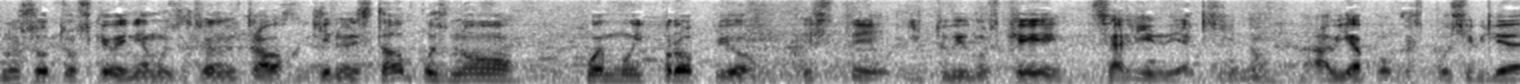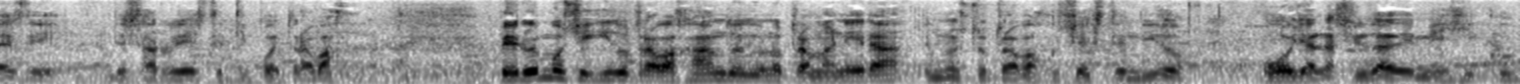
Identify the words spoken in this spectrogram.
nosotros que veníamos desarrollando el trabajo aquí en el Estado, pues no fue muy propio este, y tuvimos que salir de aquí, ¿no? Había pocas posibilidades de desarrollar este tipo de trabajo. Pero hemos seguido trabajando de una otra manera. Nuestro trabajo se ha extendido hoy a la Ciudad de México.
